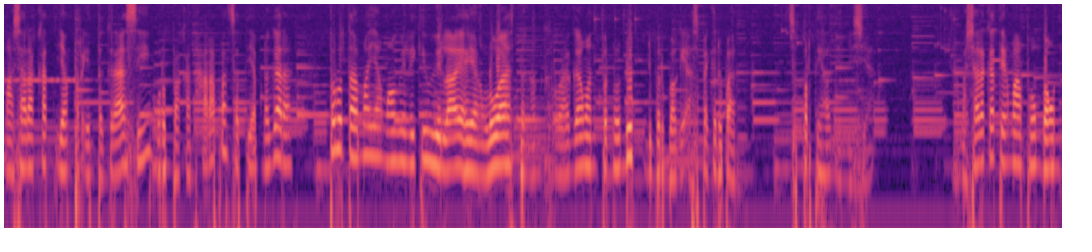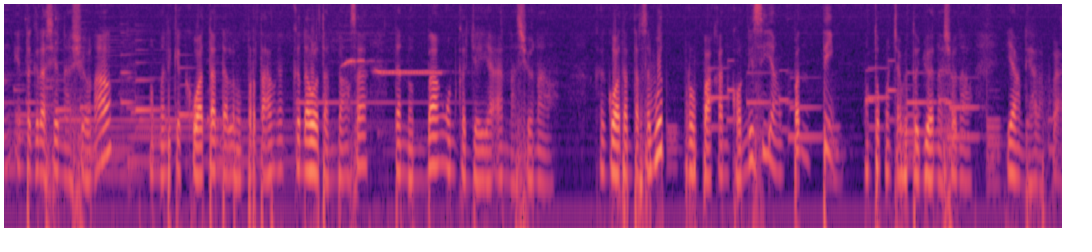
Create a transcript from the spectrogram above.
Masyarakat yang terintegrasi merupakan harapan setiap negara, terutama yang memiliki wilayah yang luas dengan keragaman penduduk di berbagai aspek kehidupan, seperti halnya Indonesia. Masyarakat yang mampu membangun integrasi nasional memiliki kekuatan dalam mempertahankan kedaulatan bangsa dan membangun kejayaan nasional. Kekuatan tersebut merupakan kondisi yang penting untuk mencapai tujuan nasional yang diharapkan.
